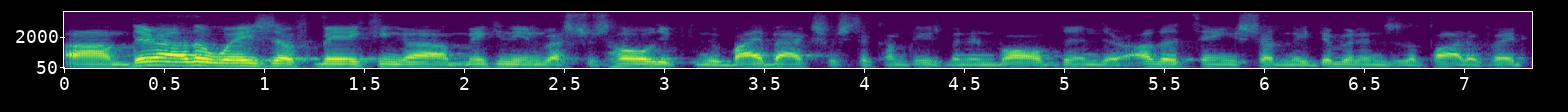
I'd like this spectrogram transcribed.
Um, there are other ways of making uh, making the investors whole. You can do buybacks, which the company's been involved in. There are other things. Certainly, dividends is a part of it.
